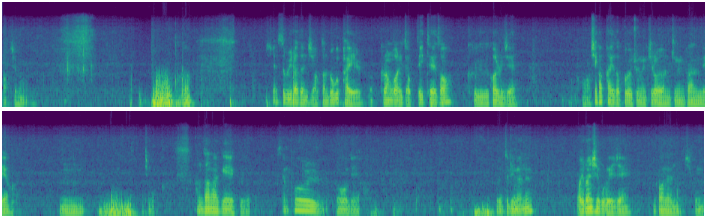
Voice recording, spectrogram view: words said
아 죄송 CSV라든지 어떤 로그 파일 그런 걸 이제 업데이트해서 그걸 이제 어, 시각화해서 보여주는 그런 기능도 하는데요. 음, 뭐 간단하게 그 샘플로 이제 보여드리면은 뭐 이런 식으로 이제 이거는 지금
